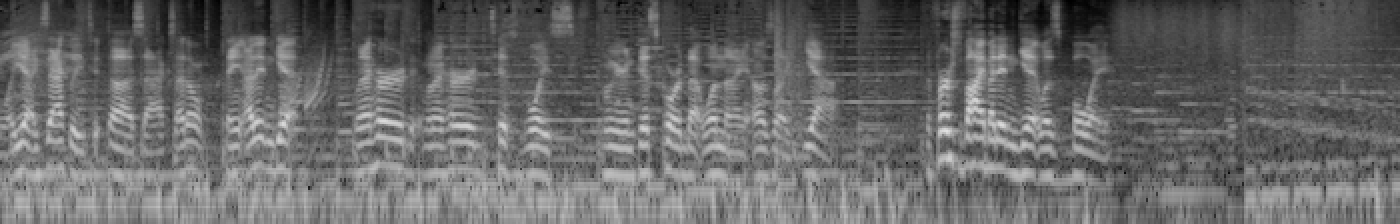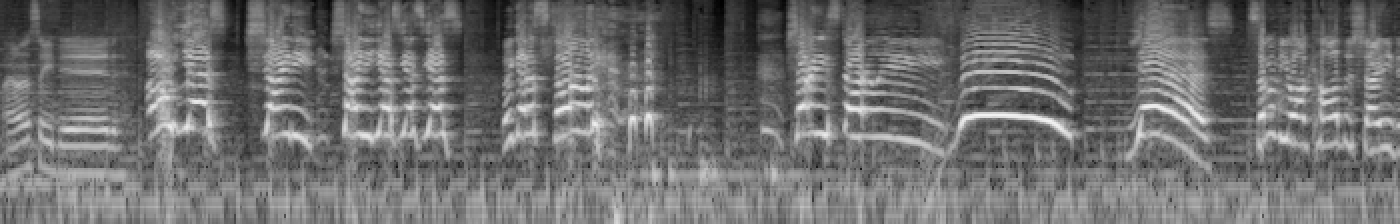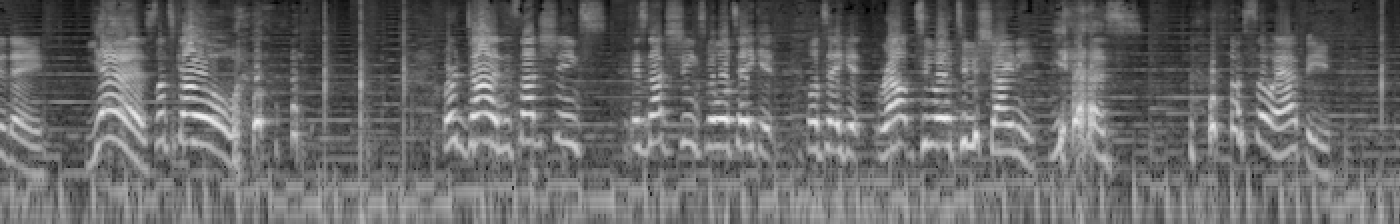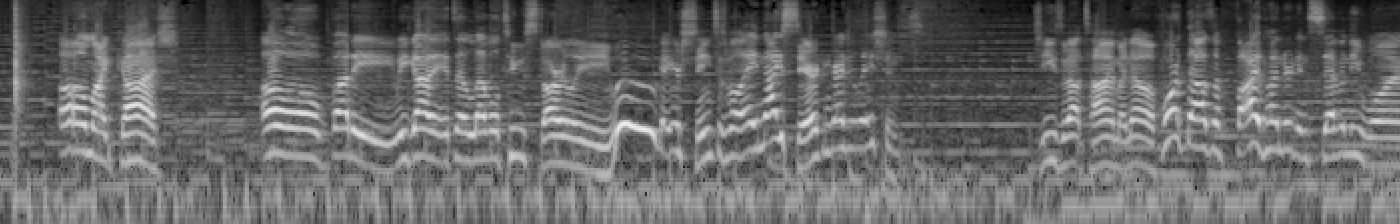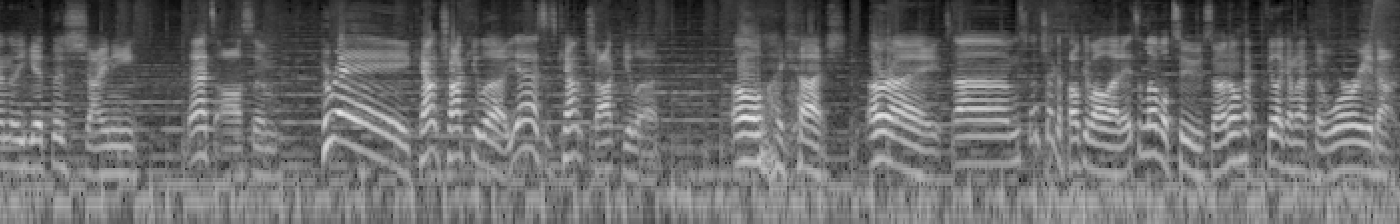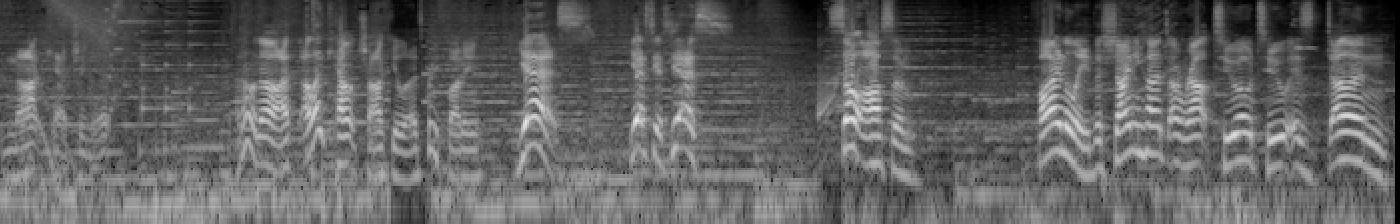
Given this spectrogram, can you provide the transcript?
Well, yeah, exactly, uh, Sax. I don't think I didn't get when I heard when I heard Tiff's voice when we were in Discord that one night. I was like, yeah. The first vibe I didn't get was boy. I honestly did. Oh yes, shiny, shiny, yes, yes, yes. We got a Starly. shiny Starly. Woo! Yes. Some of you all called the shiny today. Yes, let's go! We're done! It's not Shinx! It's not Shinx, but we'll take it! We'll take it! Route 202 Shiny! Yes! I'm so happy! Oh my gosh! Oh, buddy! We got it! It's a level 2 Starly! Woo! Got your Shinx as well. Hey, nice, Sarah! Congratulations! Jeez, about time, I know. 4,571. We get the shiny. That's awesome. Hooray! Count Chocula. Yes, it's Count Chocula. Oh my gosh. Alright, um, I'm just gonna check a Pokeball at it. It's a level 2, so I don't feel like I'm gonna have to worry about not catching it. I don't know. I, I like Count Chocula. It's pretty funny. Yes! Yes, yes, yes! So awesome. Finally, the shiny hunt on Route 202 is done.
